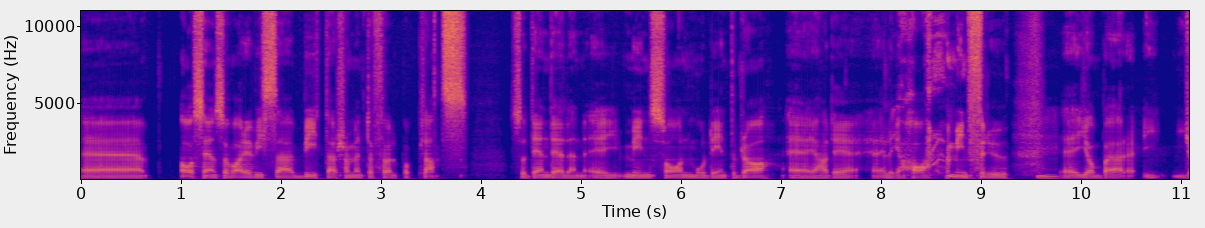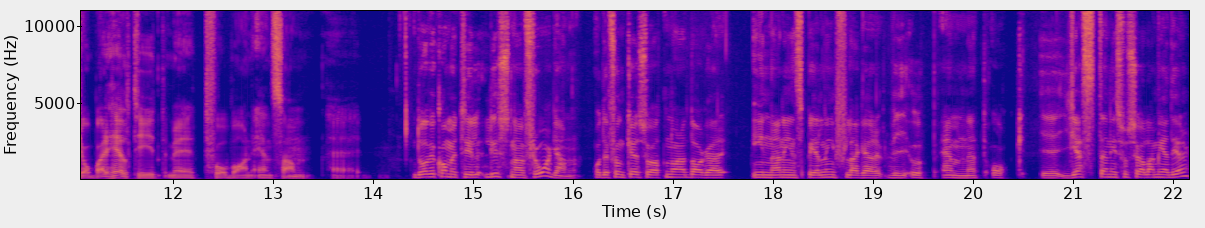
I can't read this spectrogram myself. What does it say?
Eh, och sen så var det vissa bitar som inte föll på plats. Så den delen, min son mådde inte bra. Eh, jag hade, eller jag har, min fru eh, jobbar, jobbar heltid med två barn ensam. Eh, Då har vi kommit till lyssnarfrågan och det funkar så att några dagar innan inspelning flaggar vi upp ämnet och eh, gästen i sociala medier.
